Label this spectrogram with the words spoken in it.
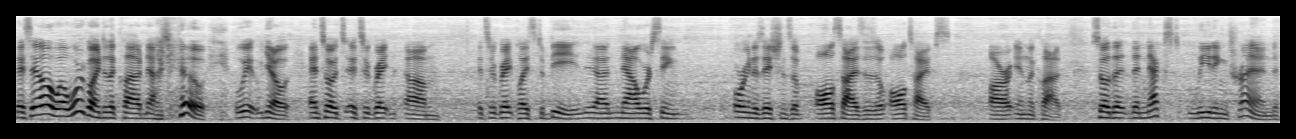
they say, oh, well, we're going to the cloud now too. We, you know, and so it's, it's, a great, um, it's a great place to be. Uh, now we're seeing organizations of all sizes, of all types, are in the cloud. So the, the next leading trend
